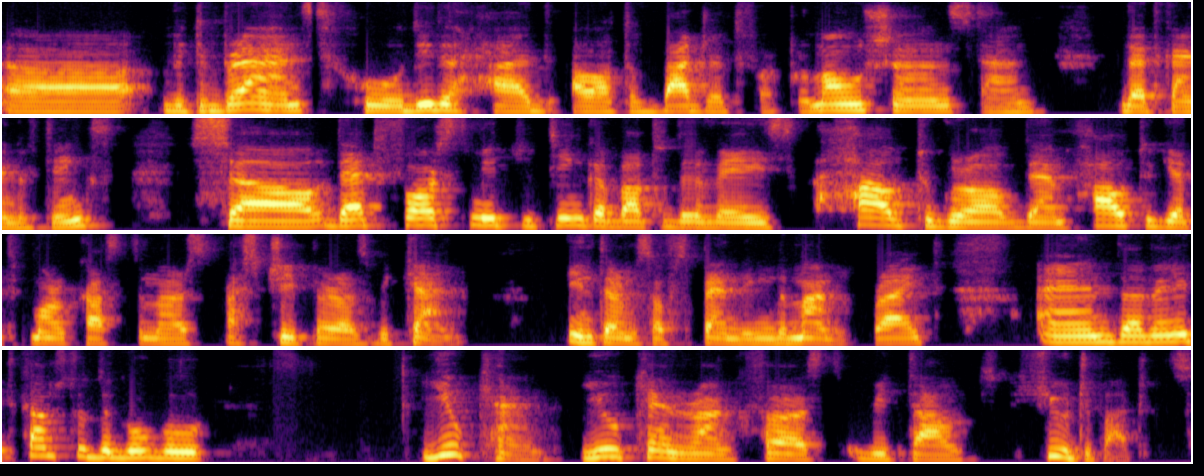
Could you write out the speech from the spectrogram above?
uh, with brands who didn't had a lot of budget for promotions and that kind of things. So that forced me to think about the ways how to grow them how to get more customers as cheaper as we can in terms of spending the money right? And uh, when it comes to the google you can you can rank first without huge budgets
